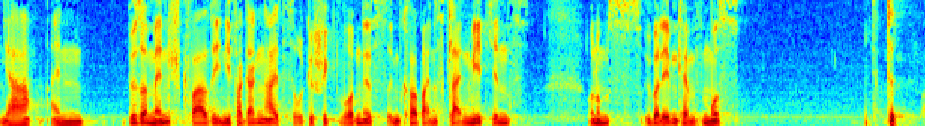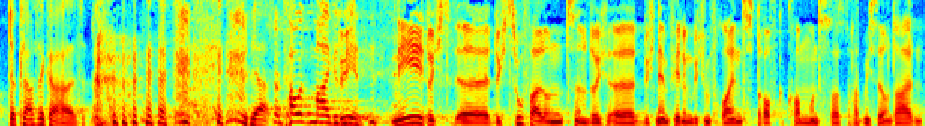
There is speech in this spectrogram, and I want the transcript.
ja, ein böser Mensch quasi in die Vergangenheit zurückgeschickt worden ist im Körper eines kleinen Mädchens und ums Überleben kämpfen muss. Der, der Klassiker halt. ja. Schon tausendmal gesehen. Durch, nee, durch, äh, durch Zufall und äh, durch, äh, durch eine Empfehlung durch einen Freund draufgekommen und das hat, hat mich sehr unterhalten.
